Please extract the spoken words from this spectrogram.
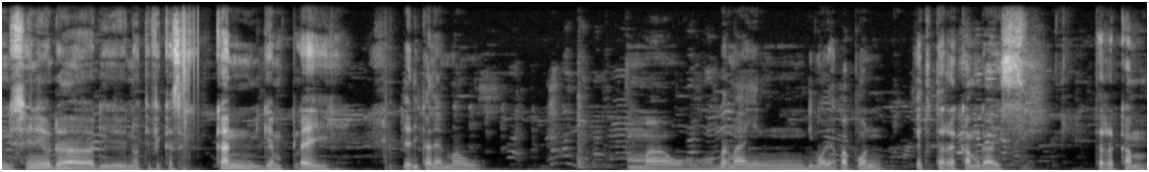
dan di sini udah dinotifikasikan gameplay. Jadi kalian mau mau bermain di mode apa pun itu terekam guys. Terekam.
